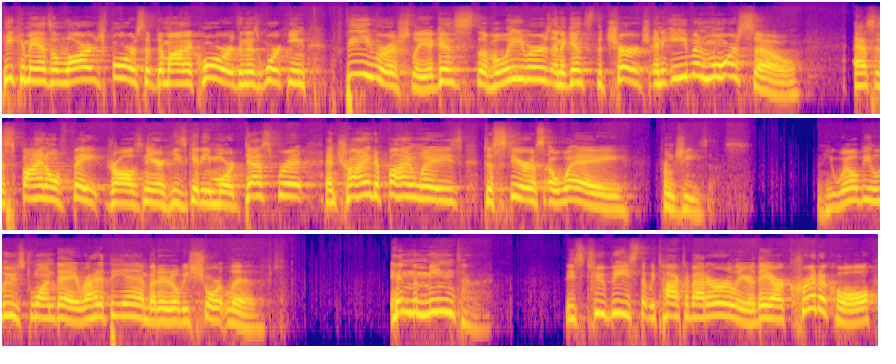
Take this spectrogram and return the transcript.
he commands a large force of demonic hordes and is working feverishly against the believers and against the church, and even more so as his final fate draws near, he's getting more desperate and trying to find ways to steer us away from Jesus. And he will be loosed one day, right at the end, but it'll be short lived. In the meantime, these two beasts that we talked about earlier, they are critical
